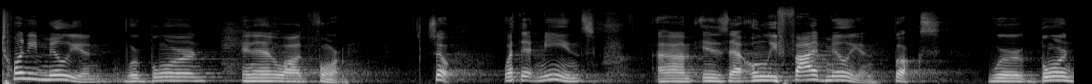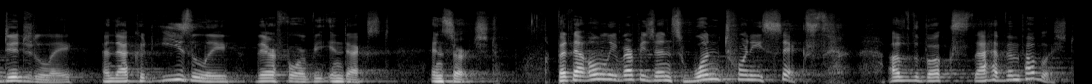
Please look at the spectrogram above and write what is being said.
20 million were born in analog form. So, what that means um, is that only 5 million books were born digitally, and that could easily, therefore, be indexed and searched. But that only represents 126th of the books that have been published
